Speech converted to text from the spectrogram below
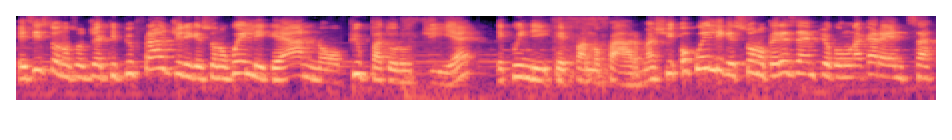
Esistono soggetti più fragili che sono quelli che hanno più patologie e quindi che fanno farmaci o quelli che sono per esempio con una carenza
